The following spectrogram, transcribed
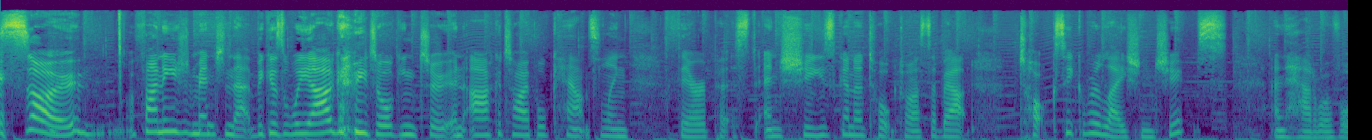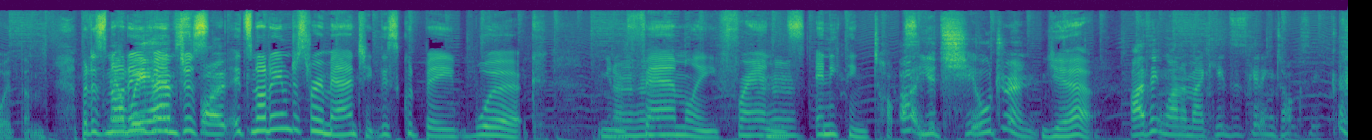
So, funny you should mention that because we are going to be talking to an archetypal counselling therapist, and she's going to talk to us about toxic relationships and how to avoid them. But it's not we even just spoke- it's not even just romantic. This could be work, you know, mm-hmm. family, friends, mm-hmm. anything oh, toxic. oh, your children. yeah. I think one of my kids is getting toxic.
